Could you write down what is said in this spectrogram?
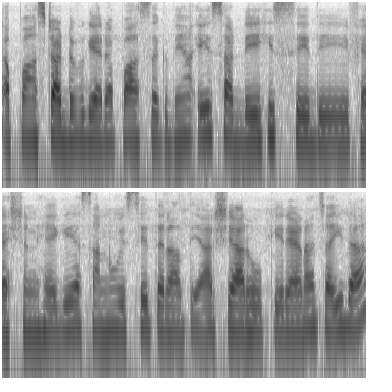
ਆਪਾਂ ਸਟੱਡ ਵਗੈਰਾ ਪਾ ਸਕਦੇ ਆ ਇਹ ਸਾਡੇ ਹਿੱਸੇ ਦੇ ਫੈਸ਼ਨ ਹੈਗੇ ਆ। ਸਾਨੂੰ ਇਸੇ ਤਰ੍ਹਾਂ ਤਿਆਰ ਸ਼ਿਆਰ ਹੋ ਕੇ ਰਹਿਣਾ ਚਾਹੀਦਾ।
